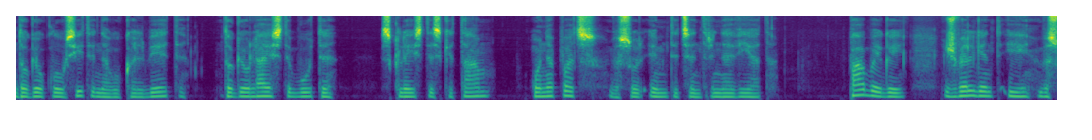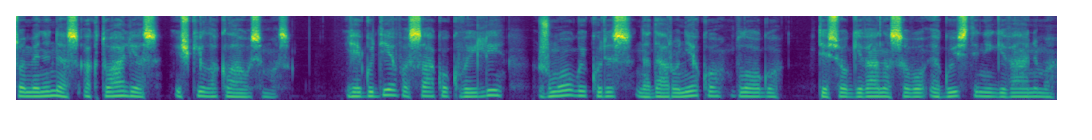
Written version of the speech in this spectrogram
daugiau klausyti negu kalbėti, daugiau leisti būti, skleistis kitam, o ne pats visur imti centrinę vietą. Pabaigai, žvelgiant į visuomeninės aktualijas, iškyla klausimas. Jeigu Dievas sako kvaily žmogui, kuris nedaro nieko blogo, tiesiog gyvena savo egoistinį gyvenimą,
